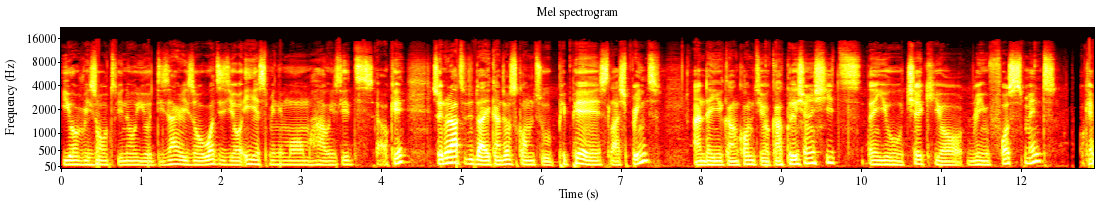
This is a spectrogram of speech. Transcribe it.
your result, you know, your design result? What is your AS minimum? How is it? Okay. So in order to do that, you can just come to prepare slash print and then you can come to your calculation sheets. Then you check your reinforcement. Okay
